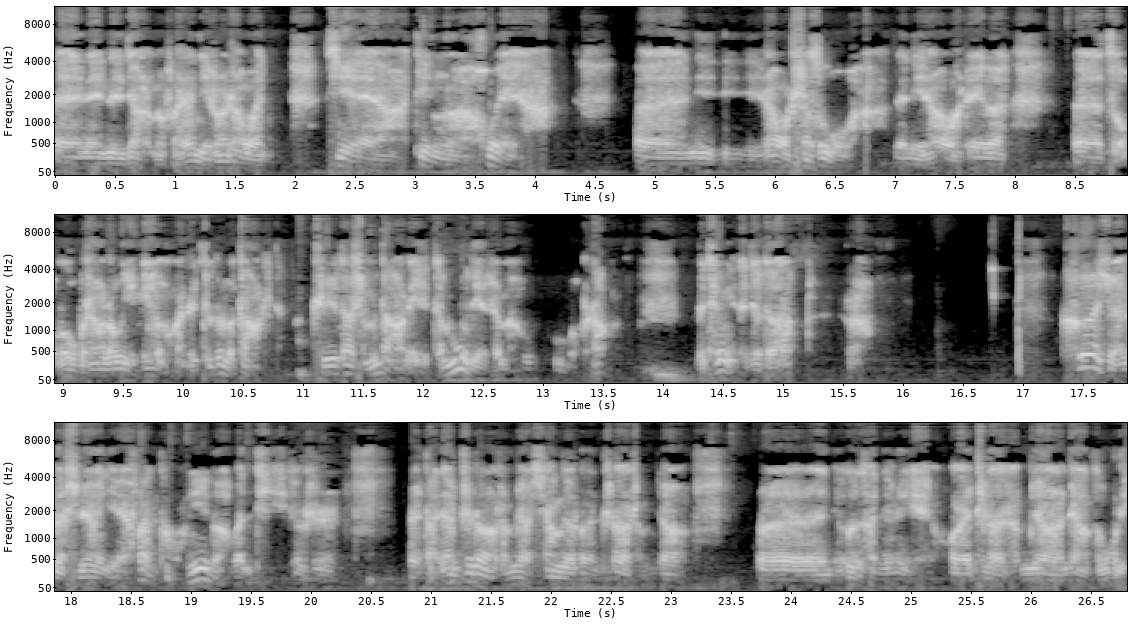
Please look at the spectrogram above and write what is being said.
呃那那叫什么，反正你说让我戒啊、定啊、慧啊，呃，你你让我吃素啊，那你让我这个呃走路不伤蝼蚁命，反正就这么道理的。至于他什么道理，他目的是什么，我不知道，就听你的就得了。科学呢，实际上也犯同一个问题，就是大家知道什么叫相对论，知道什么叫呃牛顿三定律，后来知道什么叫量子物理。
